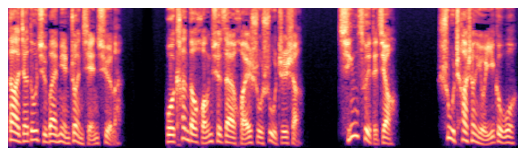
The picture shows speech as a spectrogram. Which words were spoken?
大家都去外面赚钱去了。我看到黄雀在槐树树枝上清脆的叫，树杈上有一个窝，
